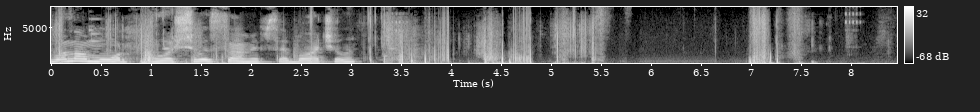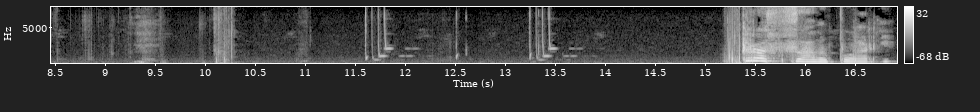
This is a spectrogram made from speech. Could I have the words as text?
Вона морфнулась, ви самі все бачили. Красавы парни.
